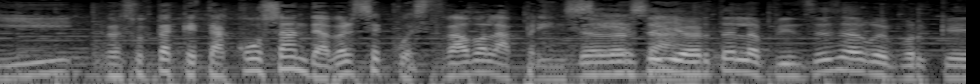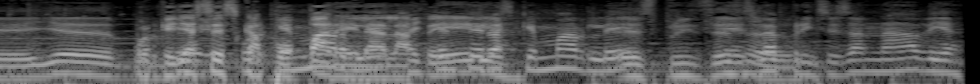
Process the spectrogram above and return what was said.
Y resulta que te acusan de haber secuestrado a la De princesa. haberte llevarte a la princesa, güey, porque ella... Porque ella se escapó porque para ir a la feria. enteras que Marley Es princesa, la güey. princesa Nadia.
